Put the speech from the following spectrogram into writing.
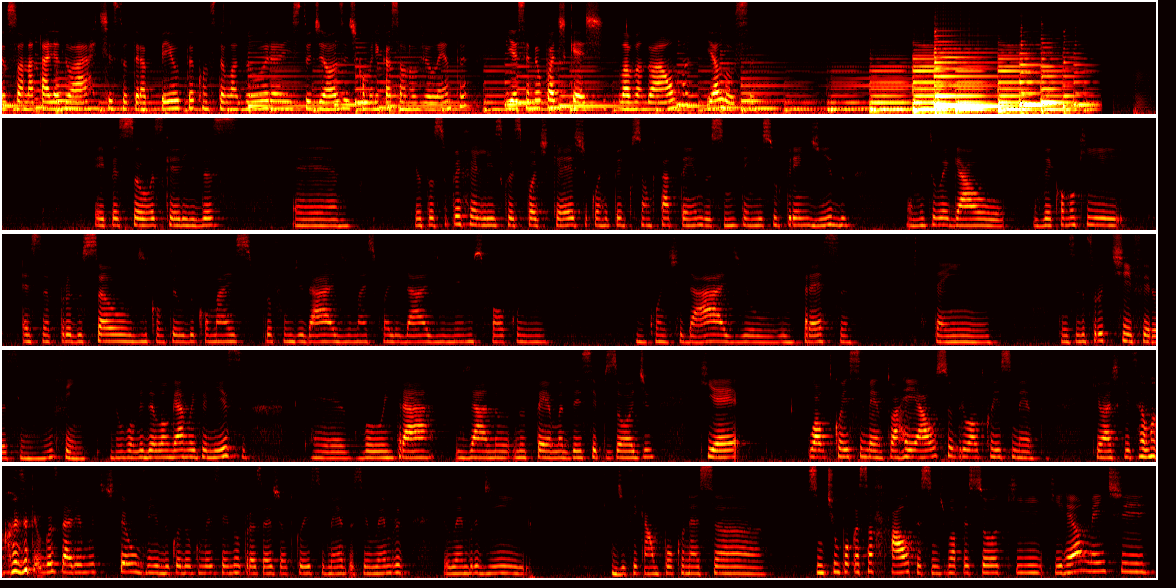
Eu sou a Natália Duarte, sou terapeuta, consteladora e estudiosa de comunicação não violenta, e esse é meu podcast, Lavando a Alma e a Louça. Ei, pessoas queridas, é... eu tô super feliz com esse podcast, com a repercussão que tá tendo, assim, tem me surpreendido. É muito legal ver como que essa produção de conteúdo com mais profundidade, mais qualidade, menos foco em, em quantidade ou impressa, tem, tem sido frutífero, assim. Enfim, não vou me delongar muito nisso, é, vou entrar já no, no tema desse episódio, que é o autoconhecimento, a real sobre o autoconhecimento que eu acho que isso é uma coisa que eu gostaria muito de ter ouvido quando eu comecei meu processo de autoconhecimento. Assim, eu lembro, eu lembro de, de ficar um pouco nessa. sentir um pouco essa falta assim, de uma pessoa que, que realmente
